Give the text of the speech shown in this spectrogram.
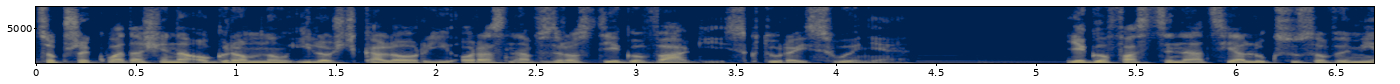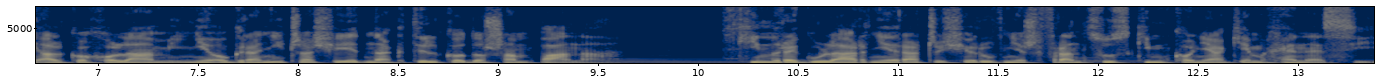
co przekłada się na ogromną ilość kalorii oraz na wzrost jego wagi, z której słynie. Jego fascynacja luksusowymi alkoholami nie ogranicza się jednak tylko do szampana. Kim regularnie raczy się również francuskim koniakiem Hennessy,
